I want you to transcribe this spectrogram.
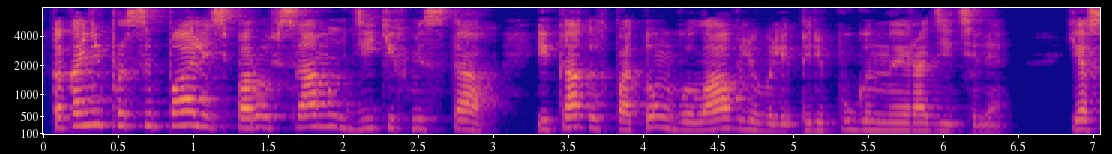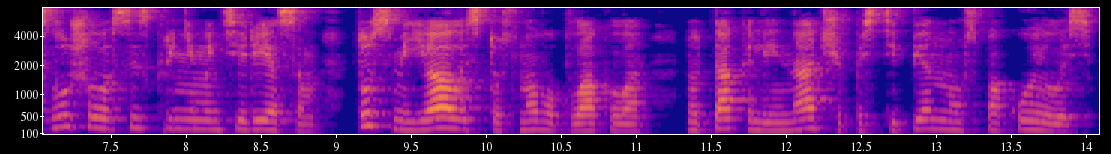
как они просыпались порой в самых диких местах и как их потом вылавливали перепуганные родители. Я слушала с искренним интересом, то смеялась, то снова плакала, но так или иначе постепенно успокоилась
